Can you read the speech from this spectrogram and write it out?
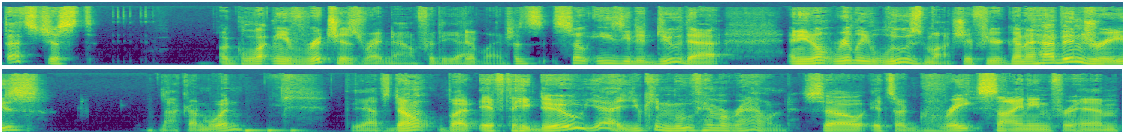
that's just a gluttony of riches right now for the avalanche yep. it's so easy to do that and you don't really lose much. If you're going to have injuries, knock on wood, the Avs don't, but if they do, yeah, you can move him around. So it's a great signing for him,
